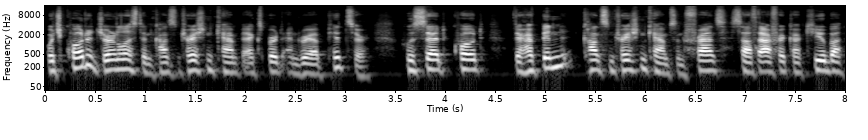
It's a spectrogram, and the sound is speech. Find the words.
which quoted journalist and concentration camp expert Andrea Pitzer, who said, quote, there have been concentration camps in France, South Africa, Cuba,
